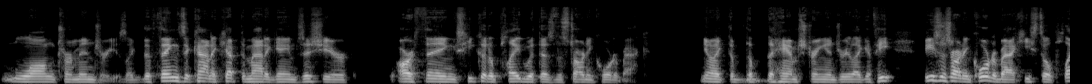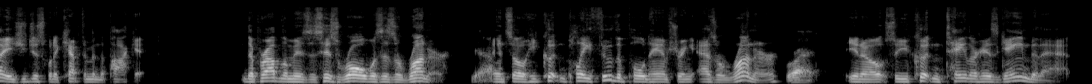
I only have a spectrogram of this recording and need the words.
long term injuries. Like the things that kind of kept him out of games this year are things he could have played with as the starting quarterback. You know, like the, the, the hamstring injury. Like if he if he's a starting quarterback, he still plays. You just would have kept him in the pocket. The problem is, is his role was as a runner yeah. And so he couldn't play through the pulled hamstring as a runner. Right. You know, so you couldn't tailor his game to that.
